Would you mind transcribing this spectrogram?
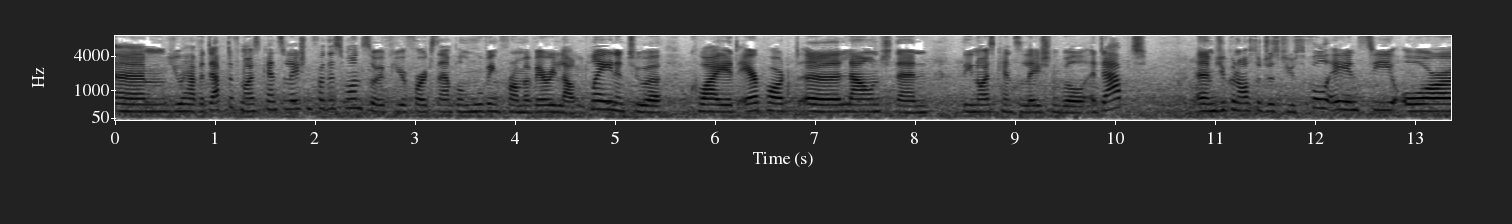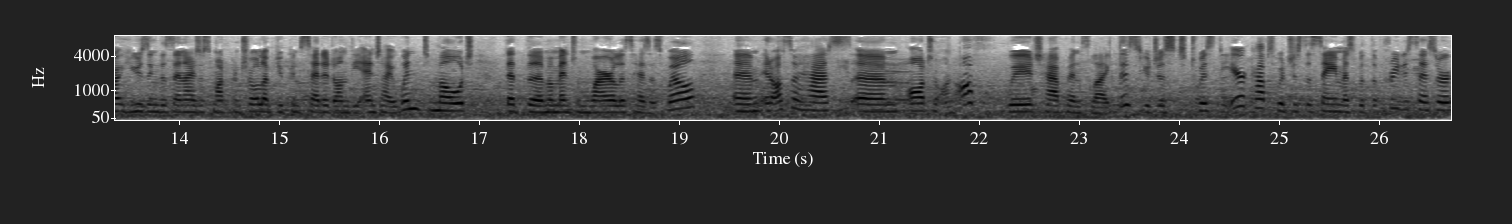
Um, you have adaptive noise cancellation for this one. So if you're, for example, moving from a very loud plane into a quiet airport uh, lounge, then the noise cancellation will adapt. Um, you can also just use full ANC or using the Sennheiser Smart Control app, you can set it on the anti-wind mode that the Momentum Wireless has as well. Um, it also has um, auto on off, which happens like this. You just twist the ear cups, which is the same as with the predecessor,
